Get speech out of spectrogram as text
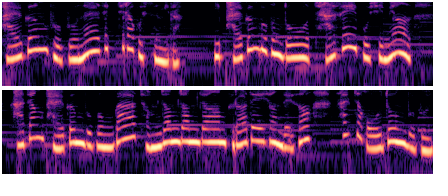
밝은 부분을 색칠하고 있습니다. 이 밝은 부분도 자세히 보시면 가장 밝은 부분과 점점 점점 그라데이션 돼서 살짝 어두운 부분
